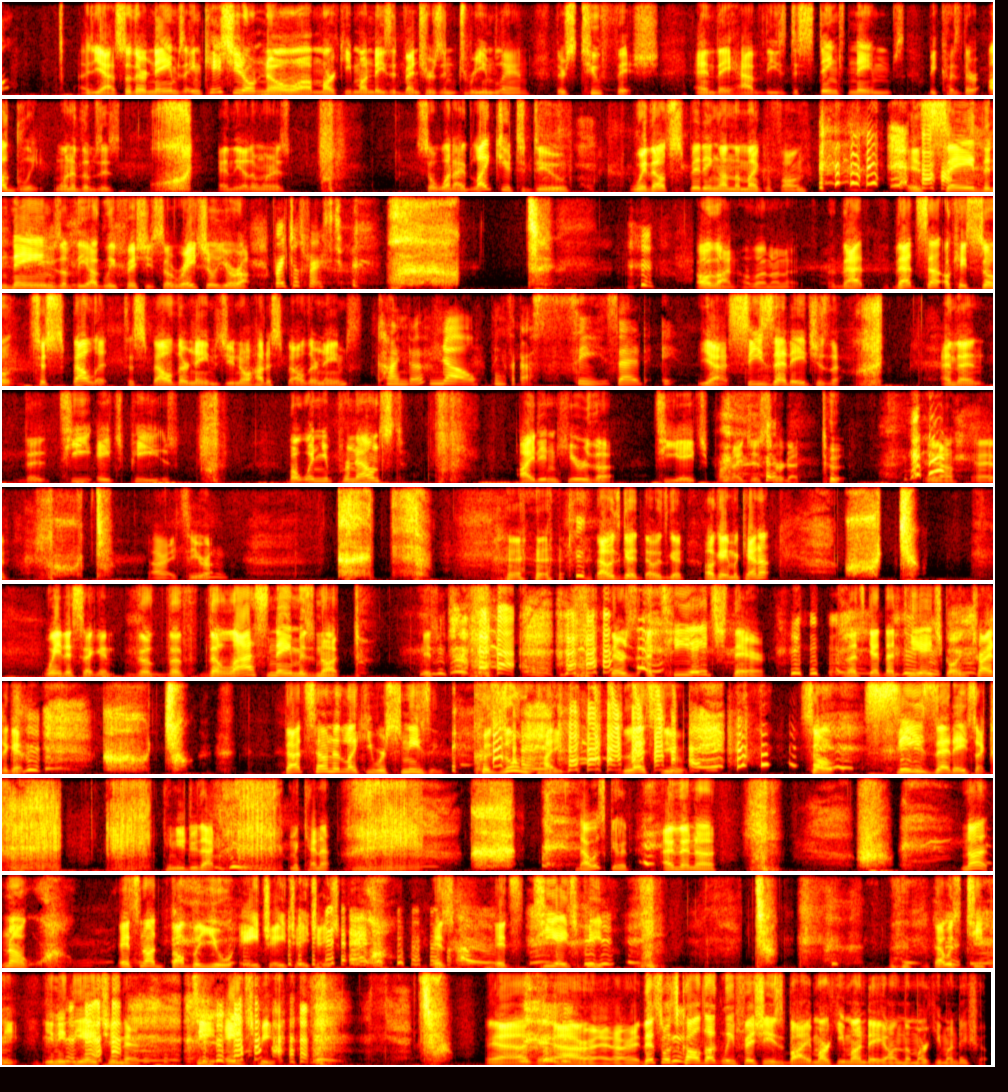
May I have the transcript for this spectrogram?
Uh, yeah, so their names, in case you don't know uh, Marky Monday's Adventures in Dreamland, there's two fish, and they have these distinct names because they're ugly. One of them is, and the other one is. So, what I'd like you to do, without spitting on the microphone, is say the names of the ugly fishies. So, Rachel, you're up. Rachel's first. Hold on, hold on, hold on. That that sound okay. So to spell it, to spell their names, do you know how to spell their names? Kinda. No. I think it's like a C Z A. Yeah, CZH is the, and then the THP is, but when you pronounced, I didn't hear the TH part. I just heard a T. You know. All right, so you're up. that was good. That was good. Okay, McKenna. Wait a second. The the the last name is not. It's there's a th there. Let's get that th going. Try it again. That sounded like you were sneezing. Gesundheit. Bless you. So CZH like. Can you do that, McKenna? That was good. And then uh. Not no. It's not W H H H H. It's it's T H P. That was T P. You need the H in there. T H P. Yeah, okay. All right, all right. This one's called Ugly Fishies by Marky Monday on the Marky Monday Show.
